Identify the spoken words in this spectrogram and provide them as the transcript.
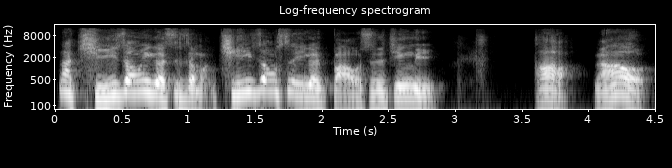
那其中一个是什么？其中是一个宝石经理。好，然后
